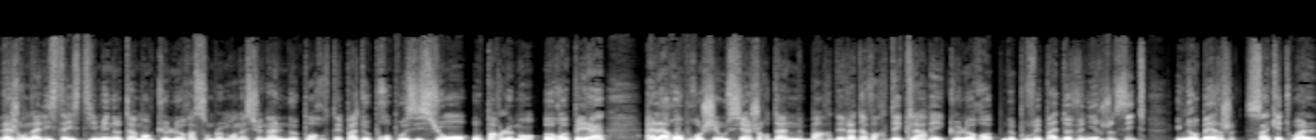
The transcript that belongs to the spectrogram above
La journaliste a estimé notamment que le Rassemblement national ne portait pas de proposition au Parlement européen elle a reproché aussi à Jordan Bardella d'avoir déclaré que l'Europe ne pouvait pas devenir, je cite, une auberge 5 étoiles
